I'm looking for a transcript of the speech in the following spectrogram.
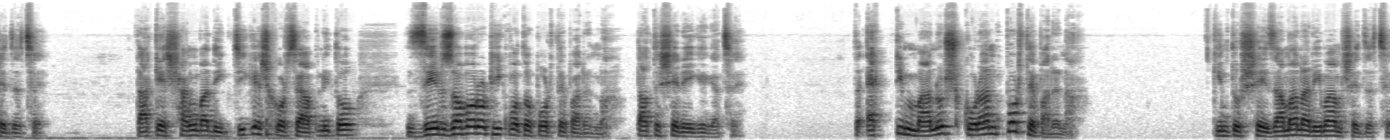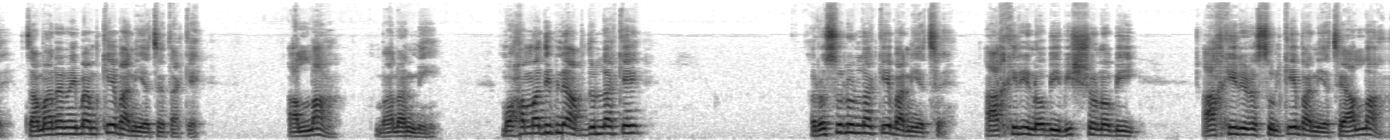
সেজেছে। তাকে সাংবাদিক জিজ্ঞেস করছে, আপনি তো জের জবরও ঠিক মতো পড়তে পারেন না, তাতে সে রেগে গেছে। তো একটি মানুষ কোরআন পড়তে পারে না। কিন্তু সে জামানার ইমাম সেজেছে। জামানার ইমাম কে বানিয়েছে তাকে? আল্লাহ বানাননি। মোহাম্মদ ইবনে আবদুল্লাহকে, রসুলুল্লাহ কে বানিয়েছে? আখিরি নবী, বিশ্ব নবী, আখিরি রসুল কে বানিয়েছে? আল্লাহ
